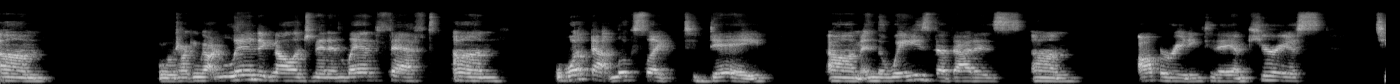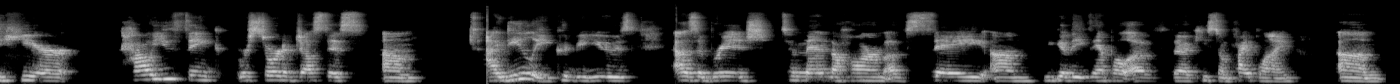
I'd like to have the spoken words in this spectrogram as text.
um, when we're talking about land acknowledgement and land theft, um, what that looks like today, um, and the ways that that is um, operating today. I'm curious to hear how you think restorative justice um, ideally could be used as a bridge to mend the harm of, say, um, you give the example of the Keystone Pipeline um,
